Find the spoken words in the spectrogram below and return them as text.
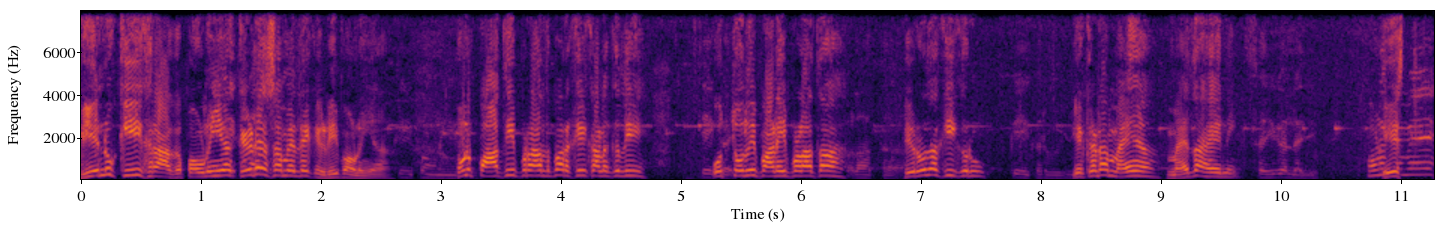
ਵੀ ਇਹਨੂੰ ਕੀ ਖੁਰਾਕ ਪਾਉਣੀ ਆ ਕਿਹੜੇ ਸਮੇਂ ਤੇ ਕਿਹੜੀ ਪਾਉਣੀ ਆ? ਕੀ ਪਾਉਣੀ ਹੁਣ ਪਾਤੀ ਪ੍ਰਾਂਤ ਭਰ ਕੇ ਕਣਕ ਦੀ ਠੀਕ ਉੱਤੋਂ ਦੀ ਪਾਣੀ ਪਲਾਤਾ ਪਲਾਤਾ। ਫਿਰ ਉਹਦਾ ਕੀ ਕਰੂ? ਕੀ ਕਰੂ ਜੀ? ਇਹ ਕਿਹੜਾ ਮੈਂ ਆ? ਮੈਂ ਤਾਂ ਹੈ ਨਹੀਂ। ਸਹੀ ਗੱਲ ਹੈ ਜੀ। ਹੁਣ ਇਸ- ਕਿਵੇਂ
